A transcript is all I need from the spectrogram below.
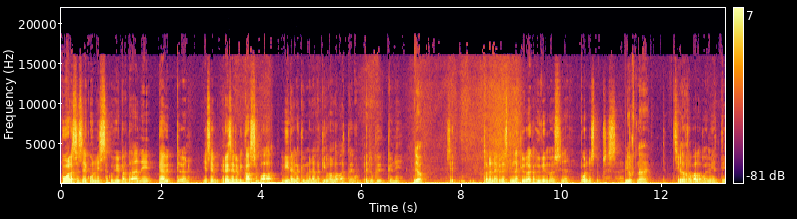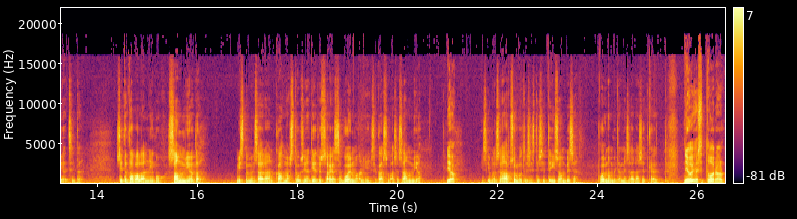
puolessa sekunnissa, kun hypätään, niin käyttöön, ja se reservi kasvaa 50 kilolla vaikka joku etukyykky, niin Joo. Sit todennäköisesti näkyy aika hyvin myös siinä ponnistuksessa. Että Just näin. Sillä Joo. tavalla voi miettiä, että sitä, sitä tavallaan niin kuin sammiota, mistä me saadaan kahmastua siinä tietyssä ajassa voimaa, niin se kasvaa se sammio. Joo. Ja silloin se on absoluuttisesti sitten isompi se voima, mitä me saadaan sieltä käyttöön. Joo, ja sitten voidaan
